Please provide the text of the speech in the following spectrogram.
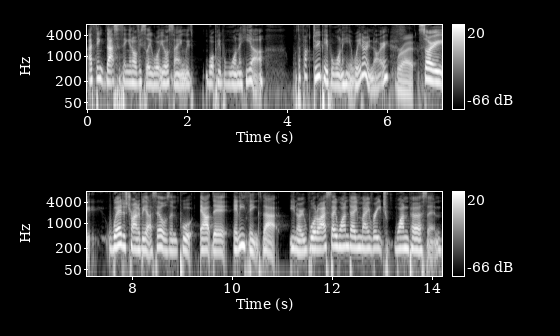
I think that's the thing, and obviously, what you're saying with what people want to hear. What the fuck do people want to hear? We don't know. Right. So we're just trying to be ourselves and put out there anything that, you know, what I say one day may reach one person.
